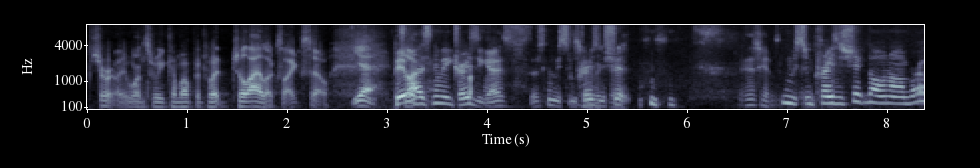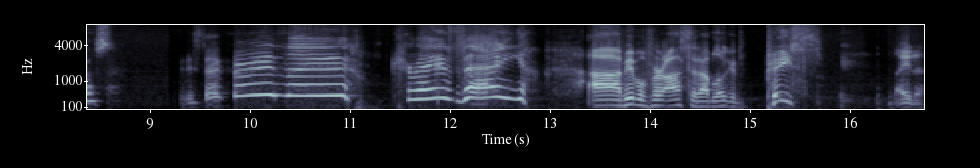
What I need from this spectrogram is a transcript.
shortly once we come up with what July looks like. So yeah. People- July's gonna be crazy, guys. There's gonna be some crazy shit. There's gonna be some crazy shit going on, bros. it's so crazy, crazy. Uh, people for Austin, I'm Logan. Peace. Later.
